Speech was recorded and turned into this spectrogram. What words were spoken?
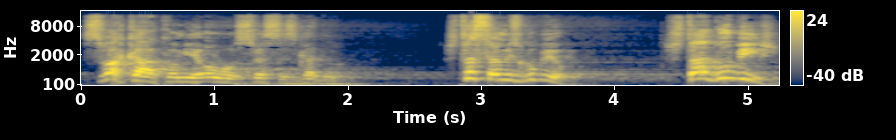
Svakako mi je ovo sve se zgadilo. Šta sam izgubio? Šta gubiš?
